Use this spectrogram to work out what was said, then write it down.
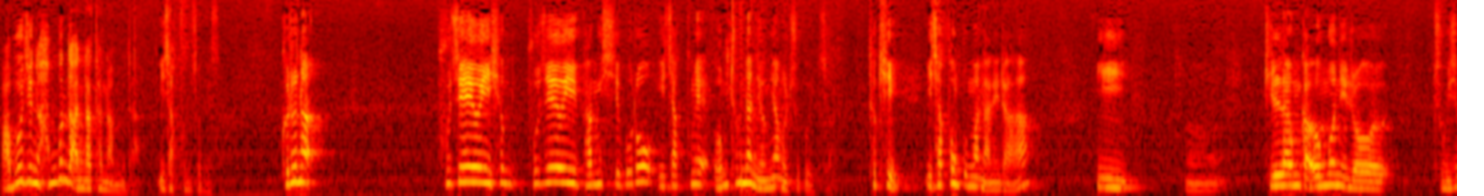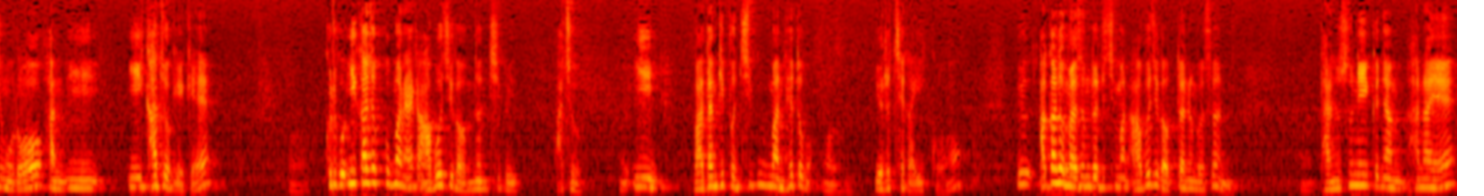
아버지는 한 번도 안 나타납니다. 이 작품 속에서. 그러나 부재의 형, 부재의 방식으로 이 작품에 엄청난 영향을 주고 있죠. 특히 이 작품뿐만 아니라 이 어, 길람과 어머니로 중심으로 한 이 이 가족에게 어, 그리고 이 가족뿐만 아니라 아버지가 없는 집이 아주 이 마당 깊은 집만 해도 어, 여러 채가 있고 그 아까도 말씀드렸지만 아버지가 없다는 것은 어, 단순히 그냥 하나의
